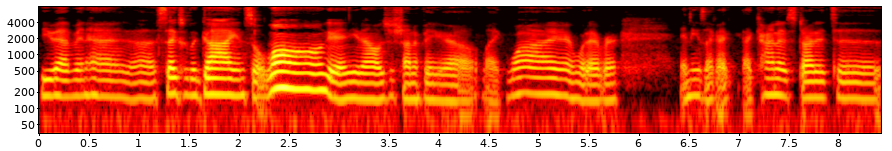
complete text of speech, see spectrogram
you haven't had uh, sex with a guy in so long, and you know, I was just trying to figure out like why or whatever. And he's like, I, I kind of started to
